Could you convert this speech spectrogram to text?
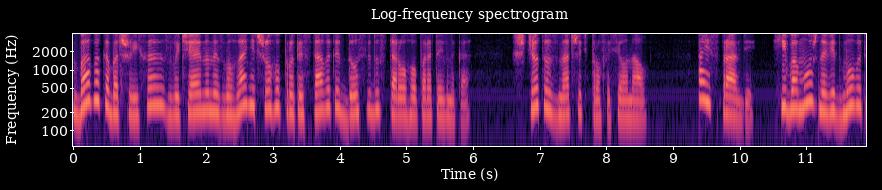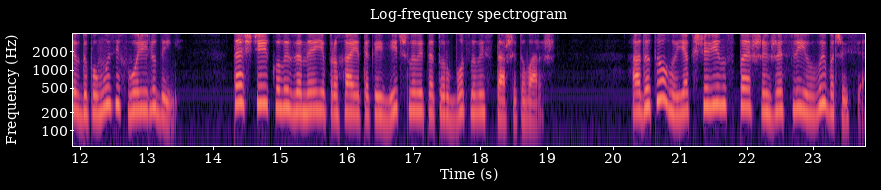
Баба Кабачиха, звичайно, не змогла нічого протиставити досвіду старого оперативника. Що то значить професіонал? А й справді, хіба можна відмовити в допомозі хворій людині? Та ще й коли за неї прохає такий вічливий та турботливий старший товариш. А до того, якщо він з перших же слів вибачився,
